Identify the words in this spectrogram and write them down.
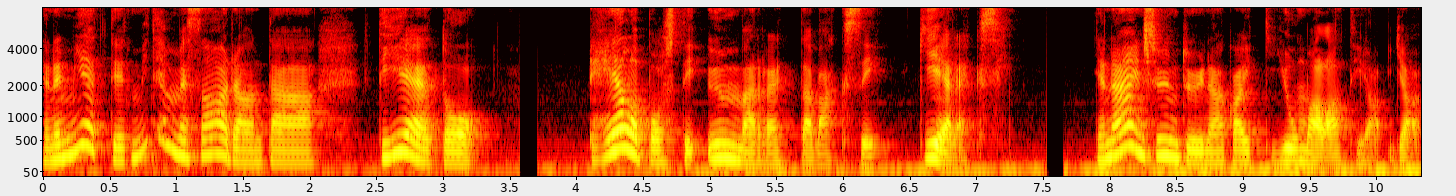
Ja ne miettii, että miten me saadaan tämä tieto helposti ymmärrettäväksi kieleksi. Ja näin syntyi nämä kaikki jumalat ja, ja,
